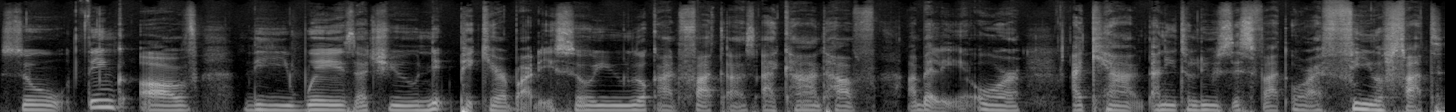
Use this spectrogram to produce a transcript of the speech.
So think of the ways that you nitpick your body. So you look at fat as I can't have a belly or I can't I need to lose this fat or I feel fat.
